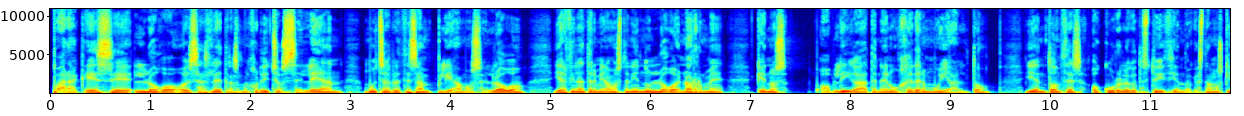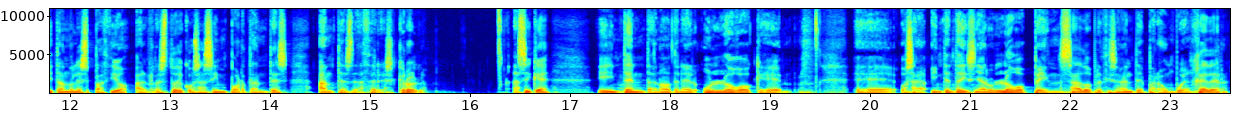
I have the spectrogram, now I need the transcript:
Para que ese logo o esas letras, mejor dicho, se lean, muchas veces ampliamos el logo y al final terminamos teniendo un logo enorme que nos obliga a tener un header muy alto y entonces ocurre lo que te estoy diciendo, que estamos quitando el espacio al resto de cosas importantes antes de hacer scroll. Así que intenta ¿no? tener un logo que, eh, o sea, intenta diseñar un logo pensado precisamente para un buen header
